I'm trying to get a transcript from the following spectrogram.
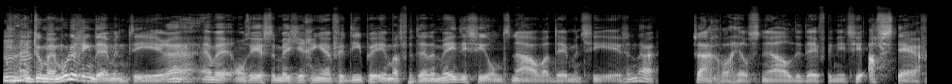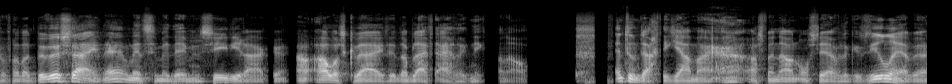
Mhm. En toen mijn moeder ging dementeren en we ons eerst een beetje gingen verdiepen in wat vertellen medici ons nou wat dementie is. En daar zagen we al heel snel de definitie afsterven van het bewustzijn. Hè? Mensen met dementie die raken alles kwijt en daar blijft eigenlijk niks van over. En toen dacht ik, ja, maar als we nou een onsterfelijke ziel hebben,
